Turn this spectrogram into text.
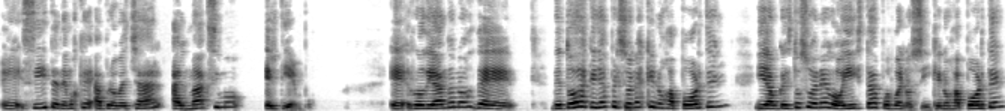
eh, sí tenemos que aprovechar al máximo el tiempo, rodeándonos de, de todas aquellas personas que nos aporten y aunque esto suene egoísta, pues bueno, sí, que nos aporten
